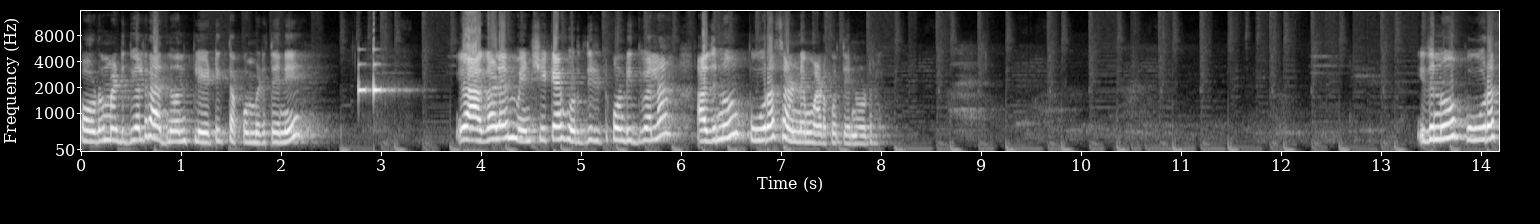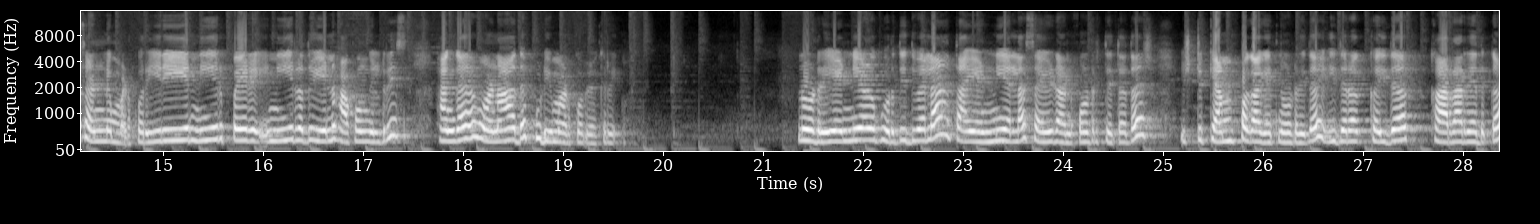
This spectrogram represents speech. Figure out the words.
ಪೌಡ್ರ್ ಮಾಡಿದ್ವಲ್ರಿ ಅದನ್ನ ಒಂದು ಪ್ಲೇಟಿಗೆ ತಗೊಂಬಿಡ್ತೇನೆ ಈಗ ಆಗಳೇ ಮೆಣ್ಸಿನ್ಕಾಯಿ ಹುರಿದಿಟ್ಕೊಂಡಿದ್ವಲ್ಲ ಅದನ್ನು ಪೂರ ಸಣ್ಣಗೆ ಮಾಡ್ಕೊತೇನೆ ನೋಡ್ರಿ. ಇದನ್ನು ಪೂರ ಸಣ್ಣಗೆ ಮಾಡ್ಕೊರಿ. ಈ ನೀರು ಪೈರ್ ನೀರದು ಏನು ಹಾಕೋಂಗಿಲ್ಲ ರೀ ಹಂಗೆ ಒಣಾದ ಪುಡಿ ಮಾಡ್ಕೋಬೇಕ್ರಿ. ನೋಡ್ರಿ, ಎಣ್ಣೆ ಒಳಗೆ ಹುರಿದಿದ್ವಲ್ಲ, ತಾ ಎಣ್ಣೆ ಎಲ್ಲ ಸೈಡ್ ಅನ್ಕೊಂಡಿರ್ತೈತದ ಇಷ್ಟು ಕೆಂಪಗಾಗೈತೆ ನೋಡ್ರಿ ಇದು. ಇದರ ಕ, ಇದು ಖಾರ ರೀ ಅದಕ್ಕೆ,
